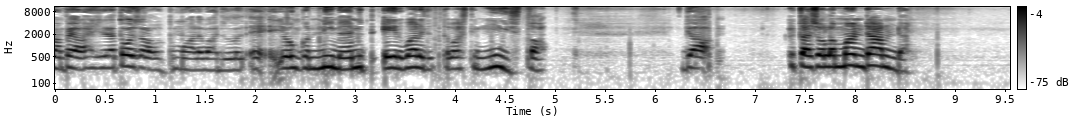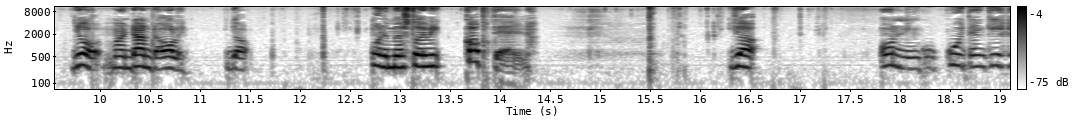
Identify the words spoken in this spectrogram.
vaan pelasin siellä toisella huippumaalivahdilla, e, jonka nimeä nyt ei valitettavasti muista. Ja taisi olla Mandanda. Joo, Mandanda oli. Ja oli myös toimi kapteenina. Ja on niinku kuitenkin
